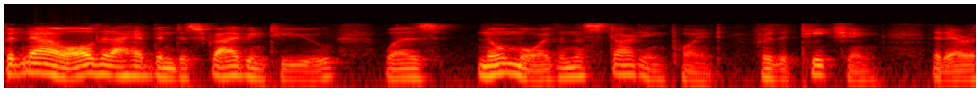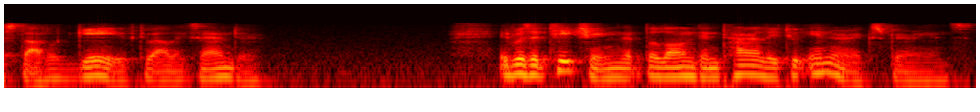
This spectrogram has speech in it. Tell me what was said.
But now all that I have been describing to you was no more than the starting point for the teaching that Aristotle gave to Alexander. It was a teaching that belonged entirely to inner experience.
